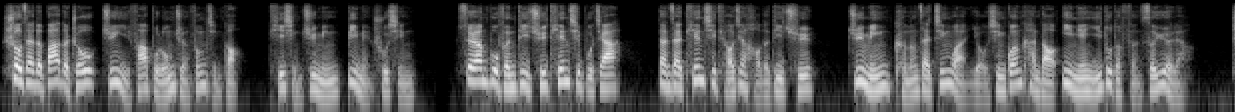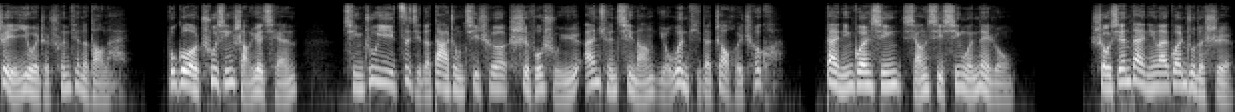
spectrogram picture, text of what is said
受灾的八个州均已发布龙卷风警告，提醒居民避免出行。虽然部分地区天气不佳，但在天气条件好的地区，居民可能在今晚有幸观看到一年一度的粉色月亮，这也意味着春天的到来。不过，出行赏月前，请注意自己的大众汽车是否属于安全气囊有问题的召回车款。带您关心详细新闻内容。首先带您来关注的是，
